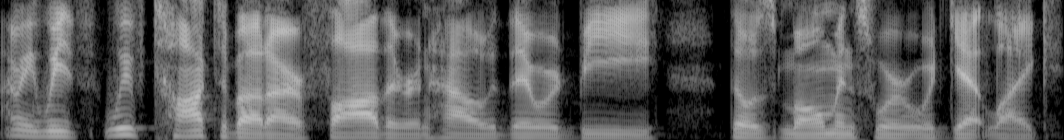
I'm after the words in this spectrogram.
I mean, we've we've talked about our father and how there would be those moments where it would get like,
